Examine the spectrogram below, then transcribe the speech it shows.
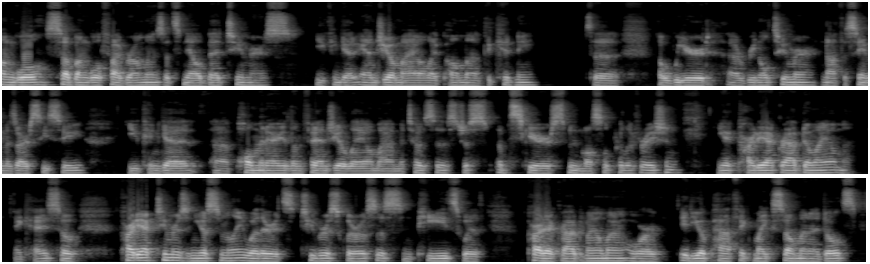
ungual, subungual fibromas. That's nail bed tumors. You can get angiomyolipoma of the kidney. It's a, a weird uh, renal tumor, not the same as RCC. You can get uh, pulmonary lymphangioliomyomatosis, just obscure smooth muscle proliferation. You get cardiac rhabdomyoma. Okay, so cardiac tumors in USMLE, whether it's tuberous sclerosis in peds with cardiac rhabdomyoma or idiopathic myxoma in adults,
